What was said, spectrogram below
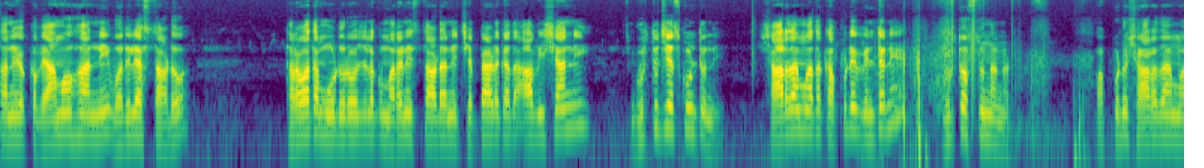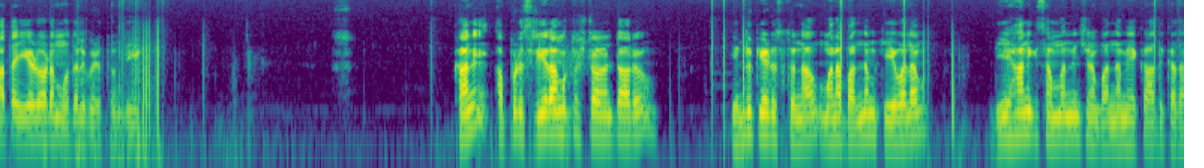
తన యొక్క వ్యామోహాన్ని వదిలేస్తాడో తర్వాత మూడు రోజులకు మరణిస్తాడని చెప్పాడు కదా ఆ విషయాన్ని గుర్తు చేసుకుంటుంది. శారదామాతకు అప్పుడే వెంటనే గుర్తొస్తుంది అన్నట్టు అప్పుడు శారదామాత ఏడవడం మొదలు పెడుతుంది. కానీ అప్పుడు శ్రీరామకృష్ణుడు అంటారు ఎందుకు ఏడుస్తున్నావు? మన బంధం కేవలం దేహానికి సంబంధించిన బంధమే కాదు కదా.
